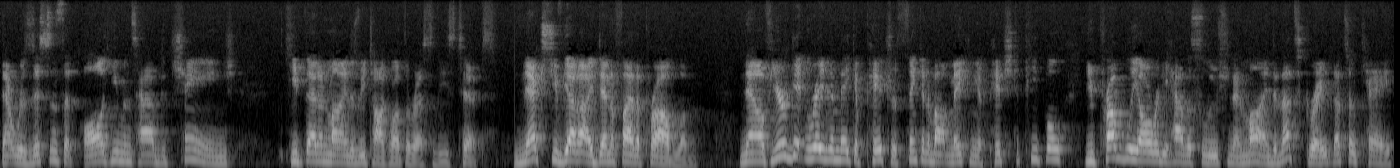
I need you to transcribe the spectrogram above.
that resistance that all humans have to change. Keep that in mind as we talk about the rest of these tips. Next, you've got to identify the problem. Now, if you're getting ready to make a pitch or thinking about making a pitch to people, you probably already have a solution in mind, and that's great, that's okay.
